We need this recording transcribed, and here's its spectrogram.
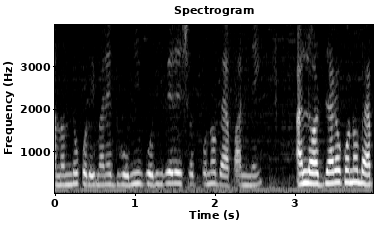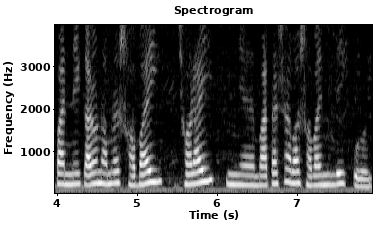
আনন্দ করি। মানে ধনী গরিবের এসব কোনো ব্যাপার নেই। আর লজ্জারও কোনো ব্যাপার নেই। কারণ আমরা সবাই ছড়াই বাতাসা আবার সবাই মিলেই কুড়োই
